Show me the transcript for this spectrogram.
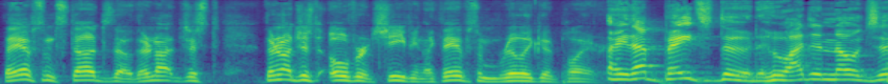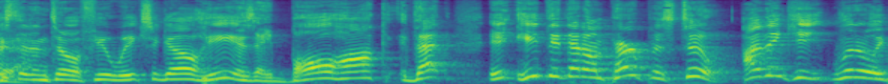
they have some studs though. They're not just they're not just overachieving. Like they have some really good players. Hey, that Bates dude, who I didn't know existed Yeah. until a few weeks ago, he is a ball hawk. That he he did that on purpose too. I think he literally,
